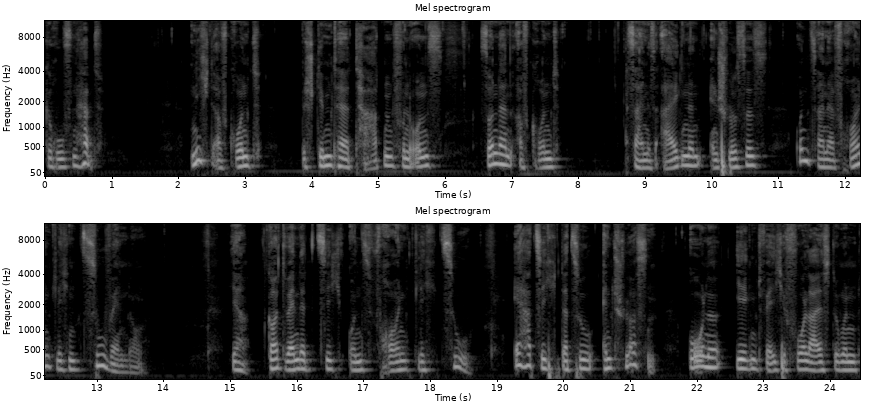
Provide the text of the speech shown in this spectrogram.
gerufen hat. Nicht aufgrund bestimmter Taten von uns, sondern aufgrund seines eigenen Entschlusses und seiner freundlichen Zuwendung. Ja, Gott wendet sich uns freundlich zu. Er hat sich dazu entschlossen, ohne irgendwelche Vorleistungen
